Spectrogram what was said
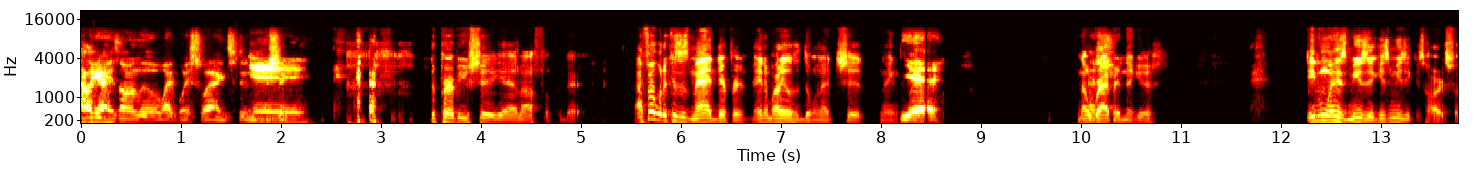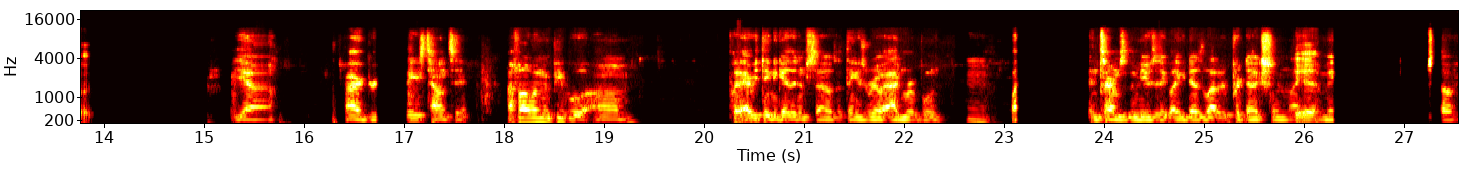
Tyler got his own little white boy swag too. That shit- Yeah. The purple shit, yeah, no, I fuck with that. I fuck with it because it's mad different. Anybody else doing that shit. Like, Yeah. no That's rapping nigga. Even with his music, his music is hard as fuck. Yeah. I agree. I think he's talented. I feel when people um put everything together themselves, I think it's real admirable. Mm. Like in terms of the music, like he does a lot of the production, like Yeah. the mix stuff.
